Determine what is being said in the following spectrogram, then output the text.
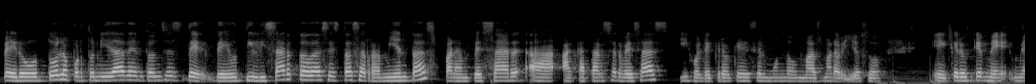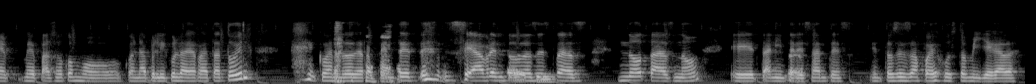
pero tuve la oportunidad entonces de, utilizar todas estas herramientas para empezar a, a catar cervezas. Híjole, creo que es el mundo más maravilloso eh, creo que me, me, pasó como con la película de Ratatouille, cuando de repente se abren todas estas notas, ¿no? Eh, tan interesantes. Entonces esa fue justo mi llegada.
